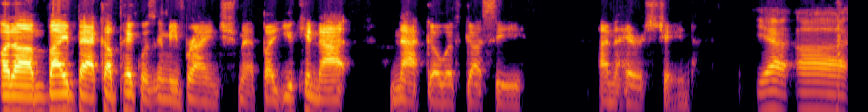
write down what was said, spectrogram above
but um, my backup pick was going to be Bryan Schmitt, but you cannot not go with Gussie on the Harris chain. Yeah, uh,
